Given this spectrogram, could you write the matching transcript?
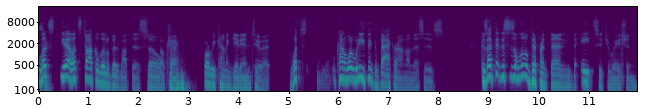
let's yeah, let's talk a little bit about this. So Okay. before we kind of get into it, what's kind of what what do you think the background on this is? Because I think this is a little different than the eight situation,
